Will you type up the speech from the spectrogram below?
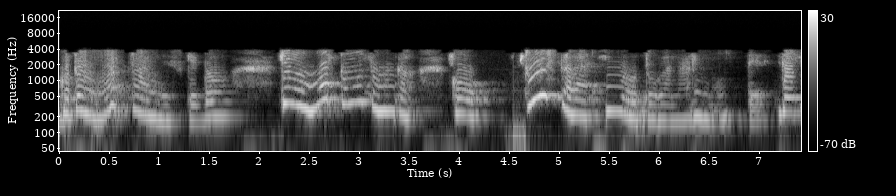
ことになっちゃうんですけど、でももっともっとなんか、こう、どうしたらいい音が鳴るのって。で、いい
